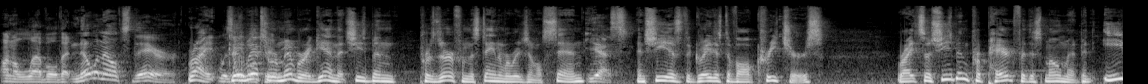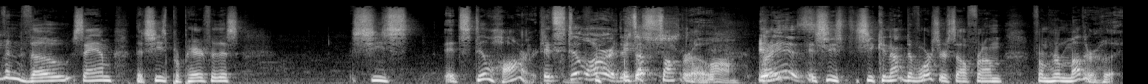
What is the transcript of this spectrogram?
on a level that no one else there Right. was able we have to remember again that she's been preserved from the stain of original sin. Yes. And she is the greatest of all creatures. Right. So she's been prepared for this moment. But even though, Sam, that she's prepared for this, she's it's still hard. It's still hard. it's a sorrow. It right? is. She's she cannot divorce herself from from her motherhood.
